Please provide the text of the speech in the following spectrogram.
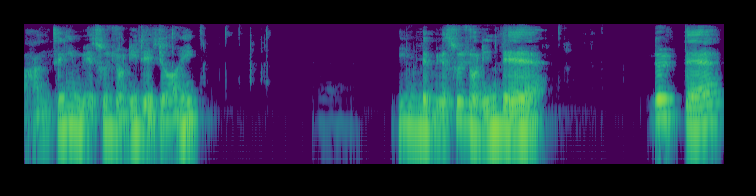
항생이 매수존이 되죠. 이제 매수존인데, 이럴 때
